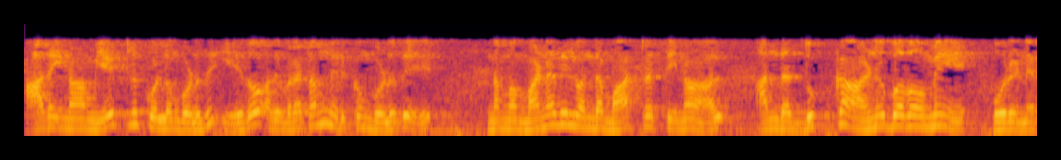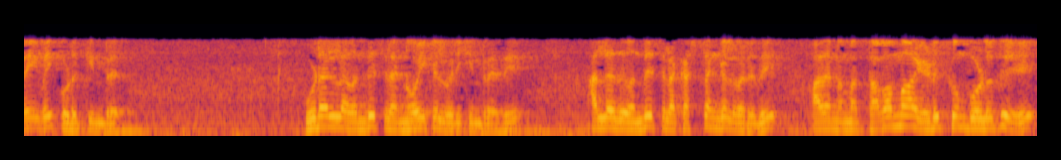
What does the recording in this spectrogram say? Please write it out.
அதை நாம் ஏற்றுக்கொள்ளும் பொழுது ஏதோ அது விரதம் இருக்கும் பொழுது நம்ம மனதில் வந்த மாற்றத்தினால் அந்த துக்க அனுபவமே ஒரு நிறைவை கொடுக்கின்றது. உடல்ல வந்து சில நோய்கள் வருகின்றது அல்லது வந்து சில கஷ்டங்கள் வருது அதை நம்ம தவமா எடுக்கும் பொழுது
